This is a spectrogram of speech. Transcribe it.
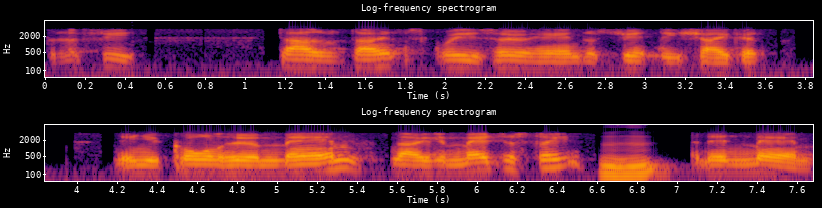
but if she does, don't squeeze her hand, just gently shake it. Then you call her ma'am, no, your majesty, Mm-hmm. and then ma'am.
